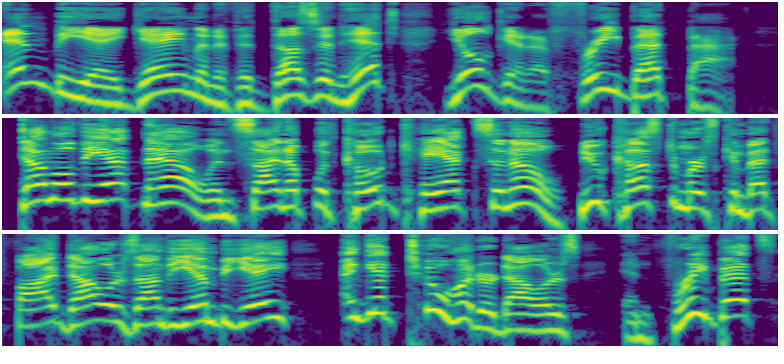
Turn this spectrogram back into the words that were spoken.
NBA game. And if it doesn't hit, you'll get a free bet back. Download the app now and sign up with code KXNO. New customers can bet $5 on the NBA and get $200 in free bets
